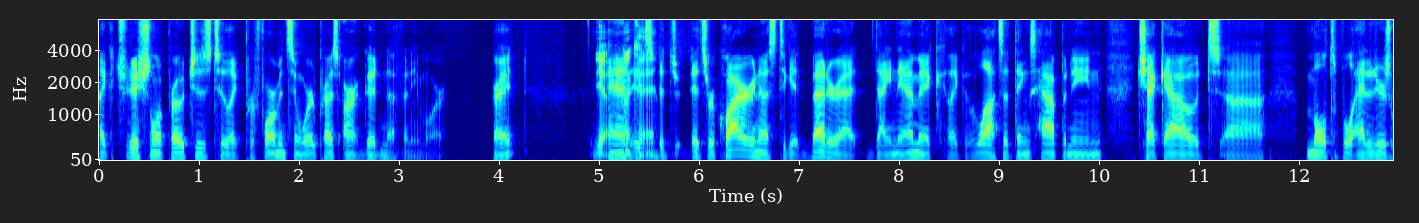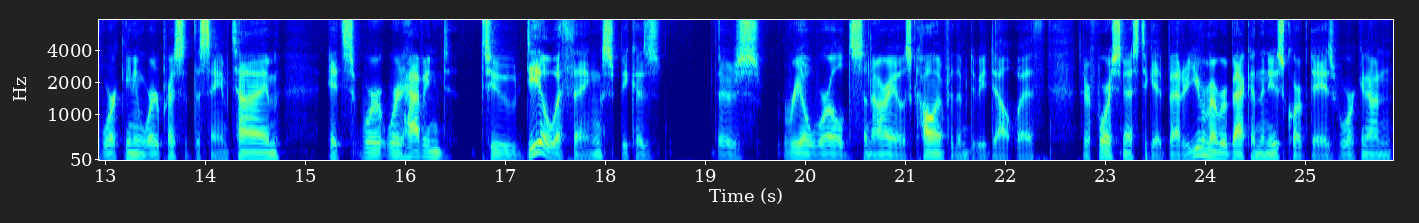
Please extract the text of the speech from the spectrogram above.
like traditional approaches to like performance in WordPress, aren't good enough anymore, right? Yeah. and okay. it's, it's it's requiring us to get better at dynamic like lots of things happening checkout uh, multiple editors working in wordpress at the same time it's we're, we're having to deal with things because there's real world scenarios calling for them to be dealt with they're forcing us to get better you remember back in the news corp days we're working on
